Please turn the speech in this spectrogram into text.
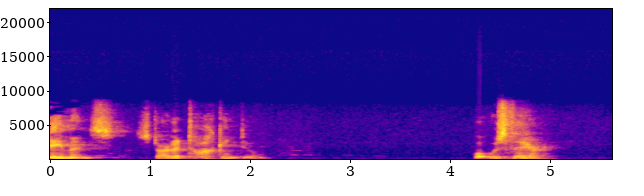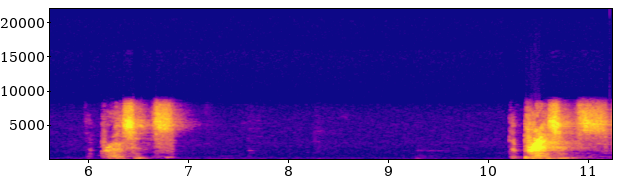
Demons started talking to him. What was there? The presence. The presence.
